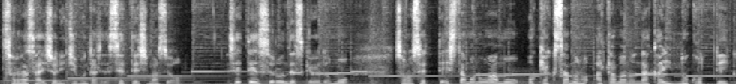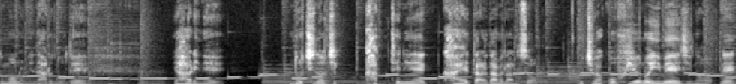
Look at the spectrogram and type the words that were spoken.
それは最初に自分たちで設定しますよ。設定するんですけれどもその設定したものはもうお客様の頭の中に残っていくものになるのでやはりね後々勝手にね変えたらダメなんですよ。うちはこう冬のイメージのね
